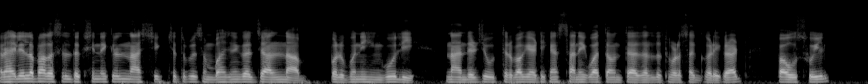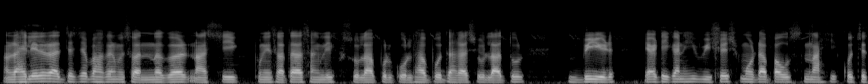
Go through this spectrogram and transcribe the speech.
राहिलेला भाग असेल दक्षिणेकडील नाशिक छत्रपती संभाजीनगर जालना परभणी हिंगोली नांदेडचे उत्तर भाग या ठिकाणी स्थानिक वातावरण तयार झालं तर थोडासा गडगडाट पाऊस होईल. राहिलेल्या राज्याच्या भागांमध्ये नगर नाशिक पुणे सातारा सांगली सोलापूर कोल्हापूर धाराशिव लातूर बीड या ठिकाणी विशेष मोठा पाऊस नाही. क्वचित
